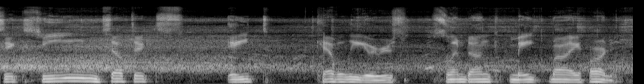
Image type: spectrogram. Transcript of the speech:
Sixteen Celtics, eight Cavaliers. Slam Dunk made by Harness.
